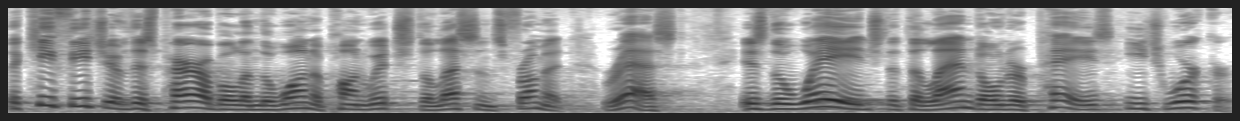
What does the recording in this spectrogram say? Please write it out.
The key feature of this parable and the one upon which the lessons from it rest is the wage that the landowner pays each worker.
